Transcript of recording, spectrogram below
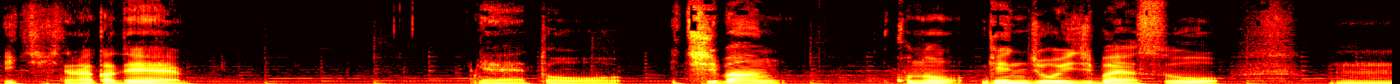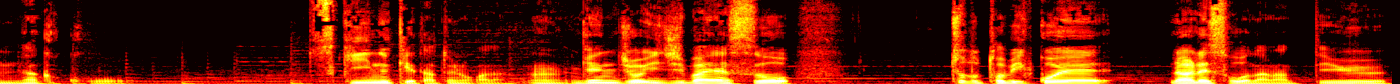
生きてきた中でえっ、ー、と一番この現状維持バイアスをうんなんかこう突き抜けたというのかな、うん、現状維持バイアスをちょっと飛び越えられそうだなっていう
